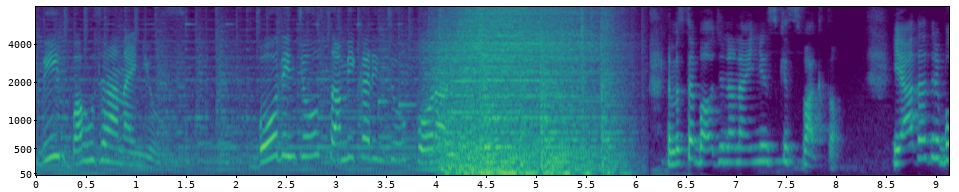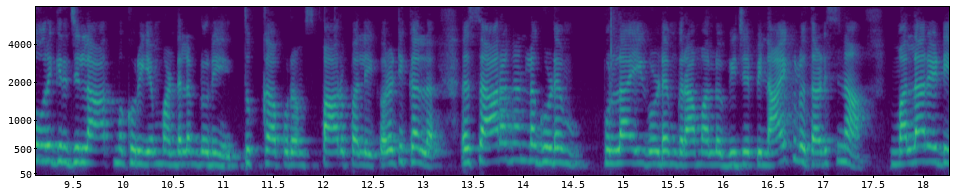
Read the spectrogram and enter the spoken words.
మీ బహుజన నైన్ న్యూస్. బోధించు సమీకరించు పోరాడు. నమస్తే బహుజన నైన్ న్యూస్కి స్వాగతం. యాదాద్రి భువనగిరి జిల్లా ఆత్మకూరు ఎం మండలంలోని తుక్కాపురం పారుపల్లి కొరటికల్ సారగండ్లగూడెం పుల్లాయిగూడెం గ్రామాల్లో బీజేపీ నాయకులు తడిసిన మల్లారెడ్డి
